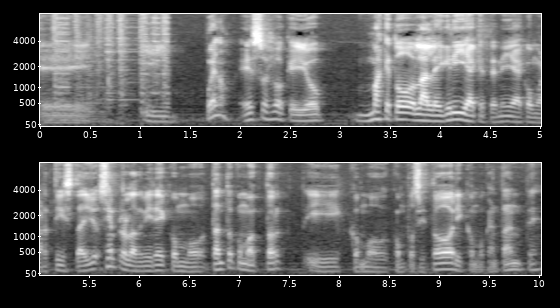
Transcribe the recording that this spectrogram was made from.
Eh, y bueno, eso es lo que yo, más que todo la alegría que tenía como artista. Yo siempre lo admiré como, tanto como actor y como compositor y como cantante.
